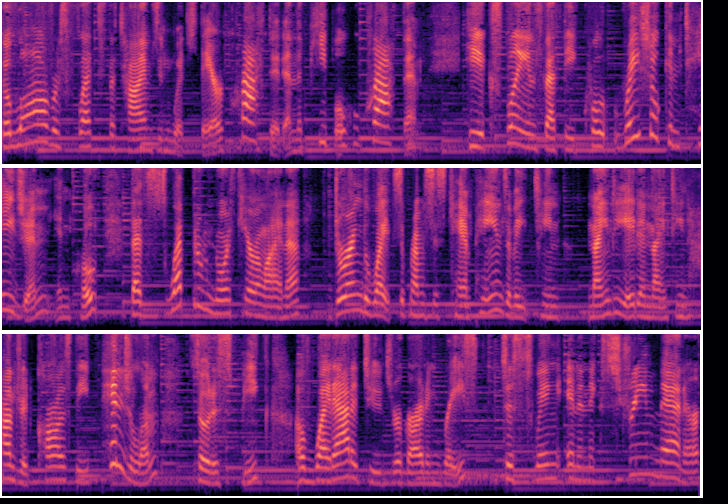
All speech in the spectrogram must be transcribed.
the law reflects the times in which they are crafted and the people who craft them. He explains that the quote racial contagion, end quote, that swept through North Carolina during the white supremacist campaigns of 1898 and 1900 caused the pendulum, so to speak, of white attitudes regarding race to swing in an extreme manner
